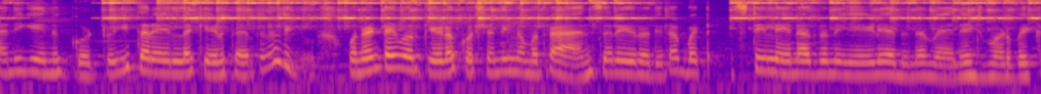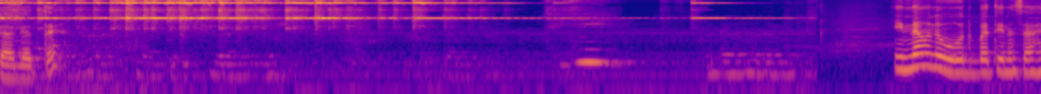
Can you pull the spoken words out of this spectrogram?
ನನಗೆ ಏನಕ್ಕೆ ಕೊಟ್ಟರು ಈ ಥರ ಎಲ್ಲ ಕೇಳ್ತಾ ಇರ್ತಾರೆ. ಅವ್ರಿಗೆ ಒಂದೊಂದು ಟೈಮ್ ಅವ್ರು ಕೇಳೋ ಕ್ವಶನಿಗೆ ನಮ್ಮ ಹತ್ರ ಆನ್ಸರೇ ಇರೋದಿಲ್ಲ ಬಟ್ ಸ್ಟಿಲ್ ಏನಾದ್ರೂ ಹೇಳಿ ಅದನ್ನು ಮ್ಯಾನೇಜ್ ಮಾಡಬೇಕಾಗತ್ತೆ. ಇನ್ನು ಅವನು ಊದ್ಬತ್ತಿನೂ ಸಹ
